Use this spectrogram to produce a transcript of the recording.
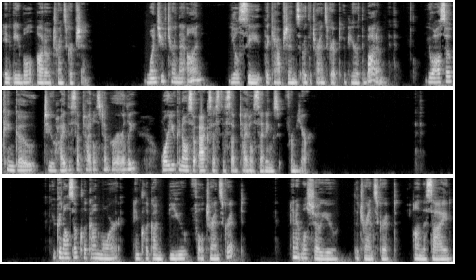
enable auto transcription. Once you've turned that on, you'll see the captions or the transcript appear at the bottom. You also can go to hide the subtitles temporarily, or you can also access the subtitle settings from here. You can also click on More and click on View Full Transcript, and it will show you the transcript on the side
